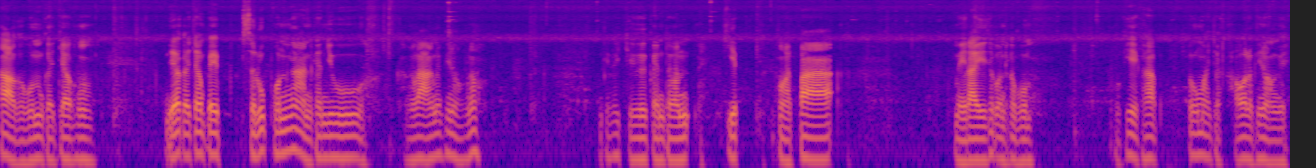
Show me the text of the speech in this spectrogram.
ข้าวกับผมก็จะเเดี๋ยวก็จังไปสรุปผลงานกันอยู่ข้างล่างนะพี่น้องเนาะเดี๋ยวไปเจอกันตอนเก็บหอดปลาไม่ไรสักก่อนครับผม โอเคครับลงมาจากเขาแล้วพี่น้องเลย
